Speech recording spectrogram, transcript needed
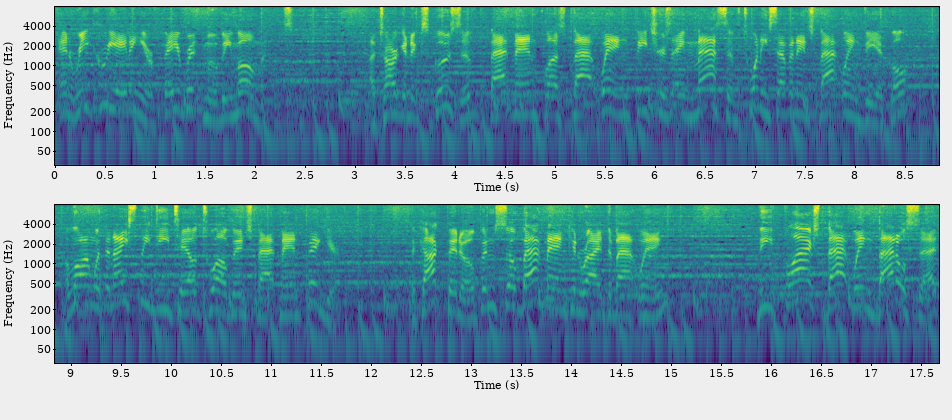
and recreating your favorite movie moments. A Target exclusive, Batman plus Batwing features a massive 27 inch Batwing vehicle, along with a nicely detailed 12 inch Batman figure. The cockpit opens so Batman can ride the Batwing. The Flash Batwing Battle Set,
